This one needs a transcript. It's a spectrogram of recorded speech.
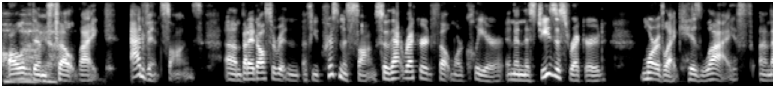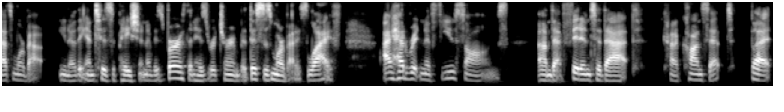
oh, all of them yeah. felt like advent songs. Um, but i'd also written a few christmas songs so that record felt more clear. And then this jesus record more of like his life um, that's more about you know the anticipation of his birth and his return but this is more about his life. I had written a few songs um, that fit into that kind of concept, but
